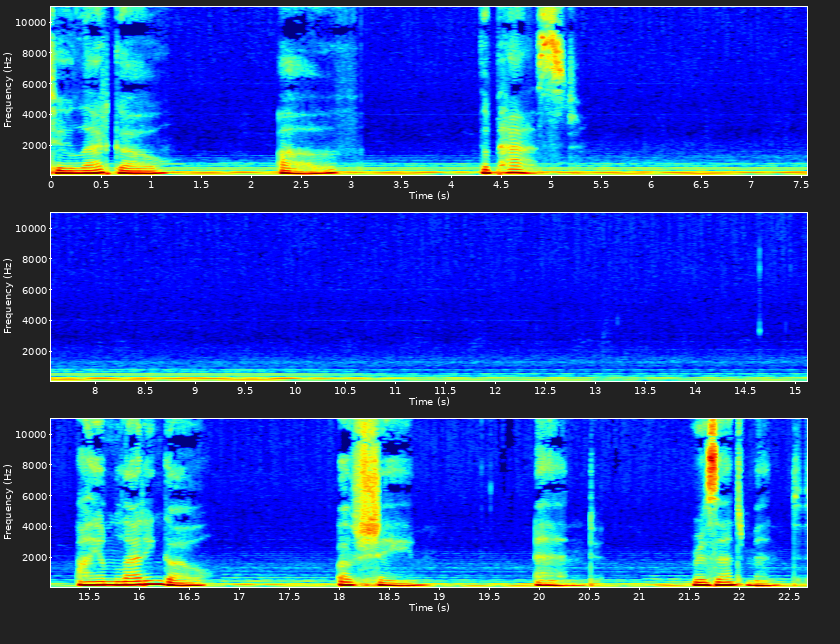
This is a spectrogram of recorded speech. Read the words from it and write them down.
to let go of the past. Resentment.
